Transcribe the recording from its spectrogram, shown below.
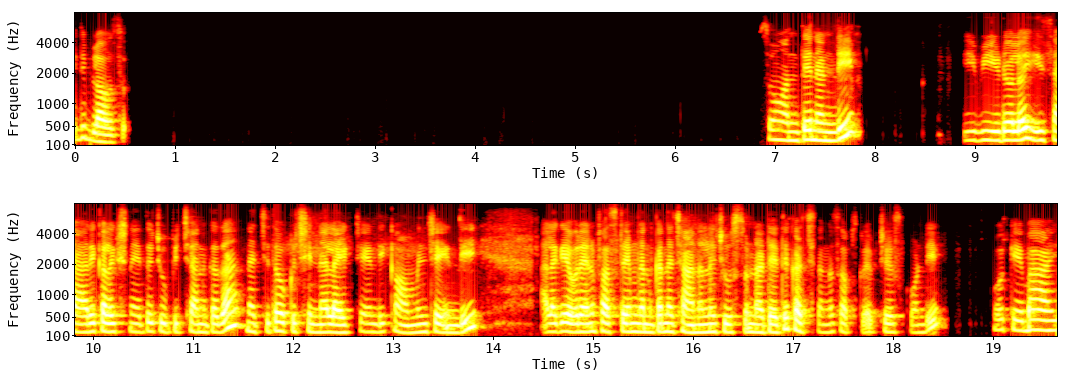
ఇది బ్లౌజ్. సో అంతేనండి. ఈ వీడియోలో ఈ శారీ కలెక్షన్ అయితే చూపించాను కదా. నచ్చితే ఒక చిన్న లైక్ చేయండి కామెంట్ చేయండి. అలాగే ఎవరైనా ఫస్ట్ టైం కనుక నా ఛానల్ని చూస్తున్నట్టయితే ఖచ్చితంగా సబ్స్క్రైబ్ చేసుకోండి. Okay bye.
